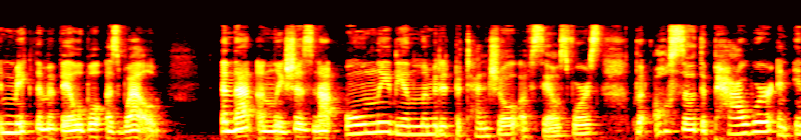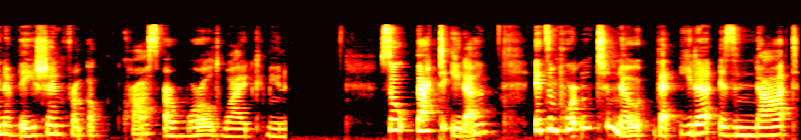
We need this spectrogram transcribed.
and make them available as well. And that unleashes not only the unlimited potential of Salesforce, but also the power and innovation from across our worldwide community. So back to EDA. It's important to note that EDA is not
